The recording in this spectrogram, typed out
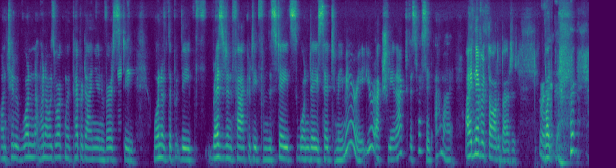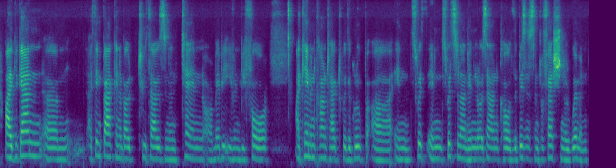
until one when I was working with Pepperdine University, one of the the resident faculty from the states one day said to me, "Mary, you're actually an activist." I said, "Am I?" I had never thought about it, right. but I began. Um, I think back in about 2010 or maybe even before. I came in contact with a group uh, in, Swiss- in Switzerland, in Lausanne, called the Business and Professional Women.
